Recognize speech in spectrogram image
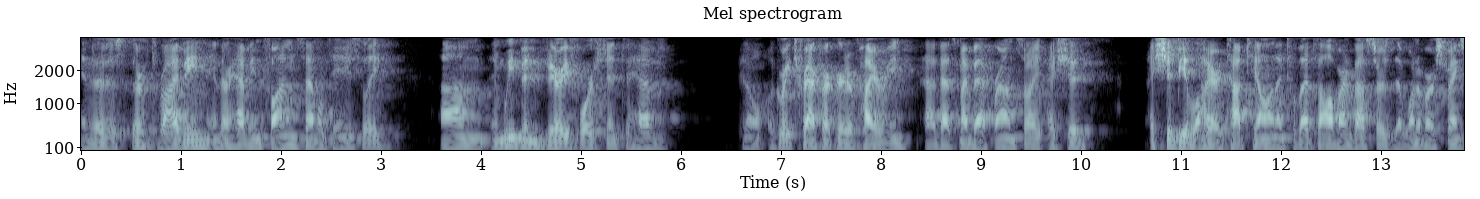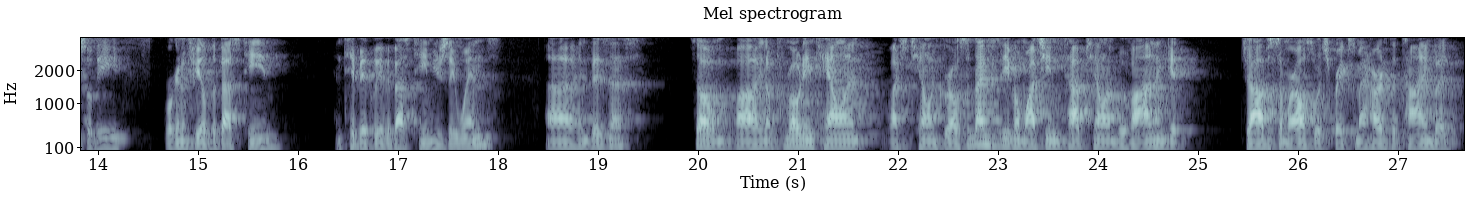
and they're just they're thriving and they're having fun simultaneously. Um, and we've been very fortunate to have you know a great track record of hiring. Uh, that's my background so I, I, should i should be able to hire top talent. I told that to all of our investors that one of our strengths will be we're going to field the best team and typically the best team usually wins uh, in business. So uh, you know promoting talent watching talent grow. Sometimes it's even watching top talent move on and get jobs somewhere else, which breaks my heart at the time. But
